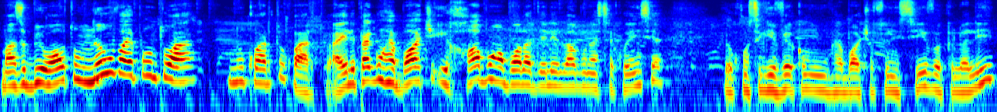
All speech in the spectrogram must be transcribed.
mas o Bill Walton não vai pontuar no quarto quarto. Aí ele pega um rebote e roubam a bola dele logo na sequência eu consegui ver como um rebote ofensivo aquilo ali.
